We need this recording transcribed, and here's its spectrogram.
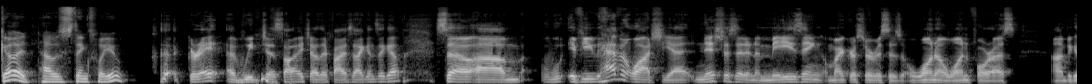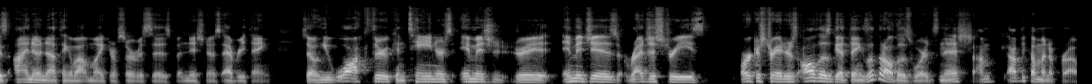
Good. How's things for you? Great. Uh, we just saw each other five seconds ago. So, um, if you haven't watched yet, Nish just did an amazing microservices 101 for us uh, because I know nothing about microservices, but Nish knows everything. So, he walked through containers, imagery, images, registries, orchestrators, all those good things. Look at all those words, Nish. I'm I'm becoming a pro.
